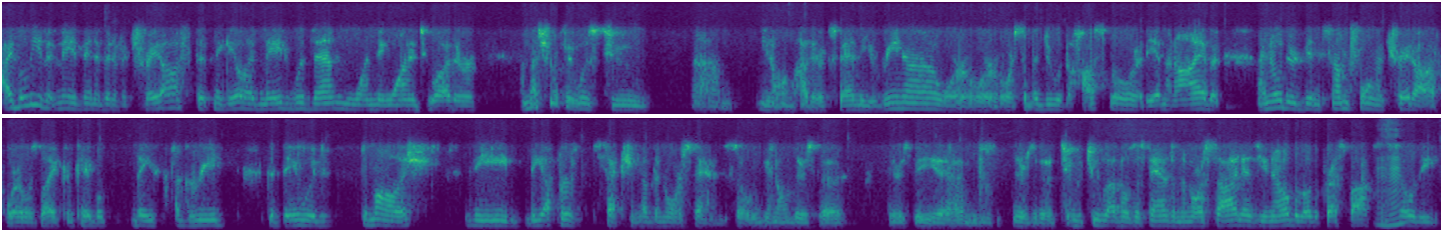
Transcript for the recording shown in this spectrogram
I believe it may have been a bit of a trade-off that McGill had made with them when they wanted to either. I'm not sure if it was to um, you know, either expand the arena or, or, or something to do with the hospital or the MNI. But I know there'd been some form of trade-off where it was like, okay, well, they agreed that they would demolish the the upper section of the north stand. So you know, there's the there's the um, there's the two two levels of stands on the north side, as you know, below the press box. Mm-hmm. So the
